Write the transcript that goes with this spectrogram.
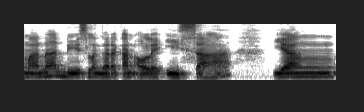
mana diselenggarakan oleh ISA yang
